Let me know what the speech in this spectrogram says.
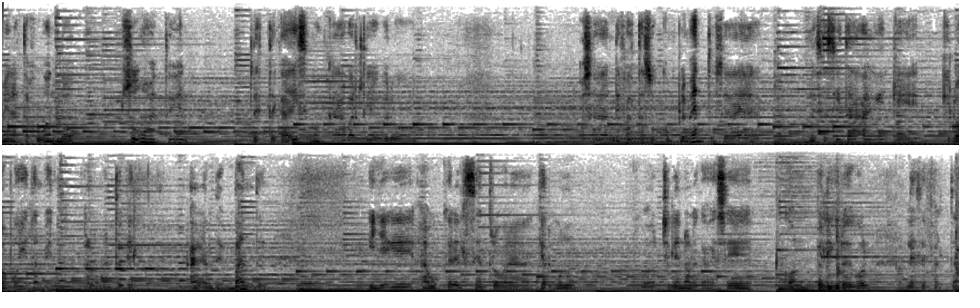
Mena está jugando sumamente bien destacadísimo en cada partido, pero o sea, le falta sus complementos, o sea, necesita alguien que, lo apoye también al momento que él haga el desbande y llegue a buscar el centro para que algún jugador chileno la cabecee con peligro de gol, le hace falta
